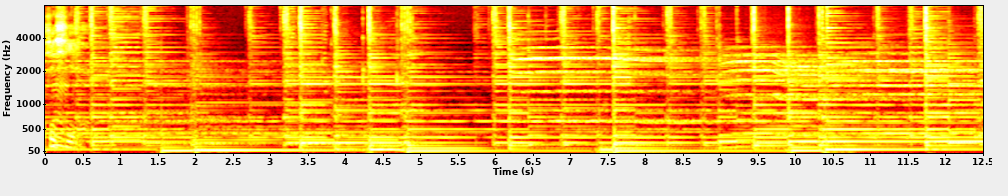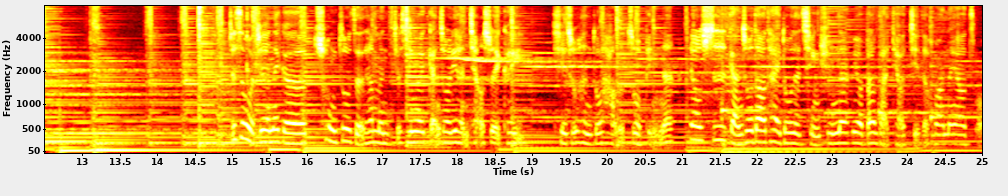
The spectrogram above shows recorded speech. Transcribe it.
谢谢。就觉得那个创作者他们就是因为感受力很强，所以可以写出很多好的作品。那要是感受到太多的情绪，那没有办法调节的话，那要怎么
